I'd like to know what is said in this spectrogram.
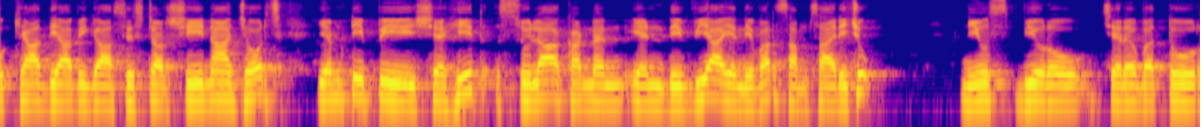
മുഖ്യാധ്യാപിക sister Sheena George M T P Shaheed Sula Kannan N Divya എന്നിവർ സംസാരിച്ചു. News bureau Cheruvathur.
